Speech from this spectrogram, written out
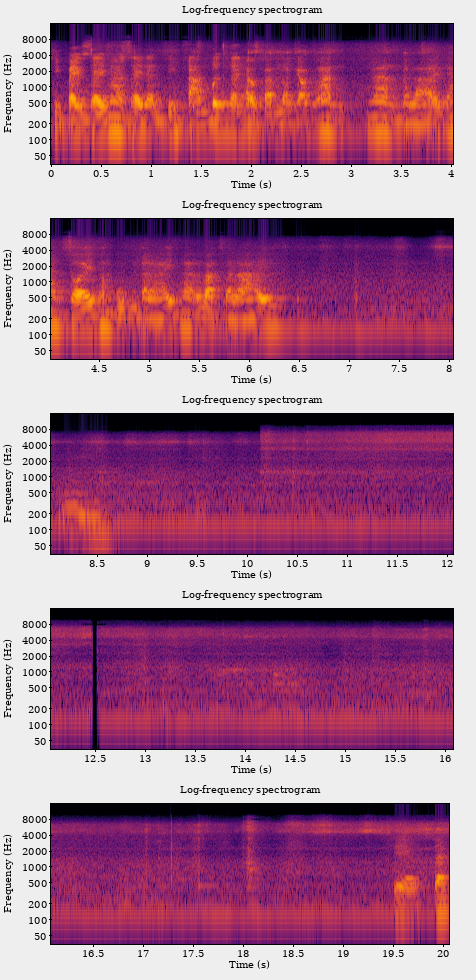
สิไปใส่มาใส่ดันติดตามเบิ้งกันเท่ากันนะครับงานงานกระหลายงานซอยทำบุญกระหลายงานวัดกระหลาย อืมเสียสัก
